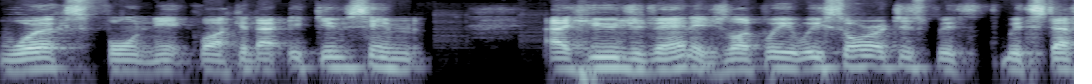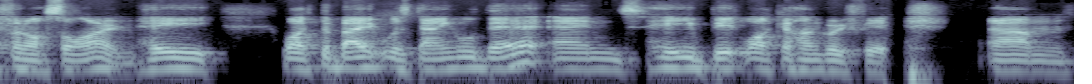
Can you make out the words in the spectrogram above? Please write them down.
works for Nick. Like it, it gives him a huge advantage. Like we we saw it just with with Stefanos alone. He like the bait was dangled there, and he bit like a hungry fish. Um,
